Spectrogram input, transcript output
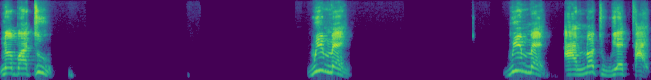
Number two, women, women are not wear tight.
